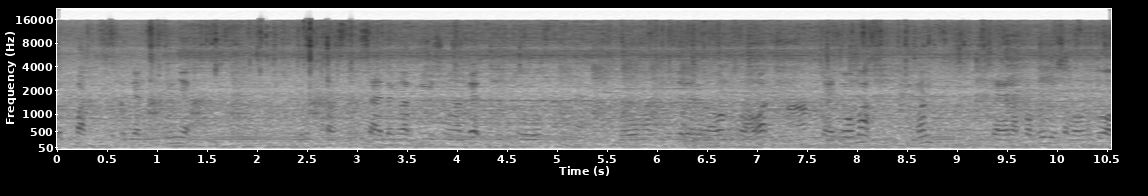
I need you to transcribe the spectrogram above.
tempat pekerjaan. Terus pas saya dengar di Atlet butuh lowongan kerja dari relawan perawat, saya coba, cuman saya lapor dulu sama orang tua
